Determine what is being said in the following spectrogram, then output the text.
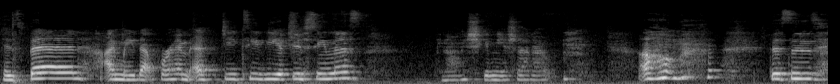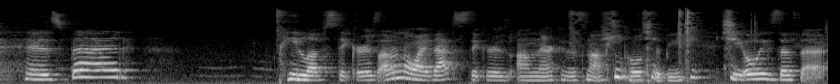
his bed. I made that for him. FGTeeV, if you've seen this, you know, you should give me a shout out. Um, this is his bed. He loves stickers. I don't know why that sticker is on there because it's not supposed to be. She always does that.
